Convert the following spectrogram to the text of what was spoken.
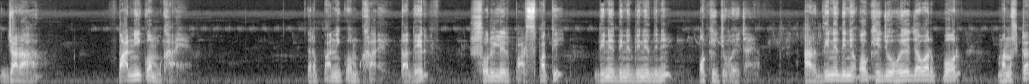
যারা পানি কম খায়, যারা পানি কম খায়, তাদের শরীরের পার্সপাতি দিনে দিনে দিনে দিনে অকেজো হয়ে যায়। আর দিনে দিনে অকেজো হয়ে যাওয়ার পর মানুষটার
